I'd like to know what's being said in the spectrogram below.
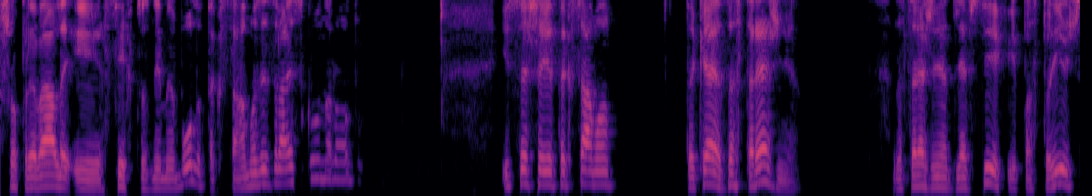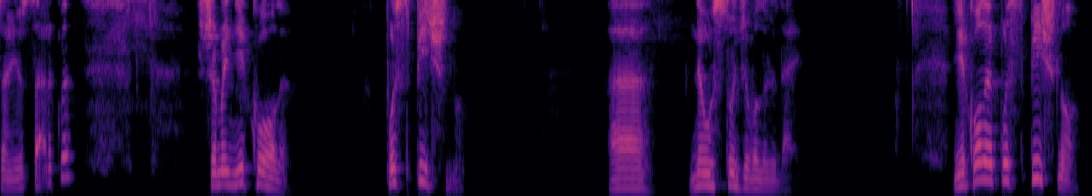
що привели, і всі, хто з ними були, так само з ізраїльського народу. І це ще є так само таке застереження. Застереження для всіх і пасторів, і членів церкви, що ми ніколи поспішно е, не осуджували людей. Ніколи поспішно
